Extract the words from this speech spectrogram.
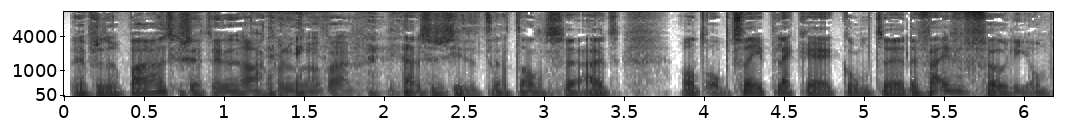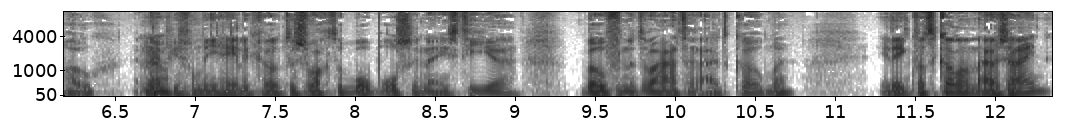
Hebben ze er een paar uitgezet in de Aquanura vijver? ja, zo ziet het er althans uit. Want op twee plekken komt de vijverfolie omhoog. En dan ja. heb je van die hele grote zwarte bobbels ineens die boven het water uitkomen. Ik denk, wat kan het nou zijn?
